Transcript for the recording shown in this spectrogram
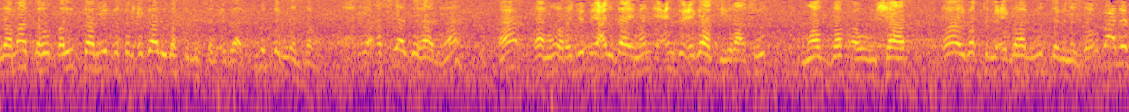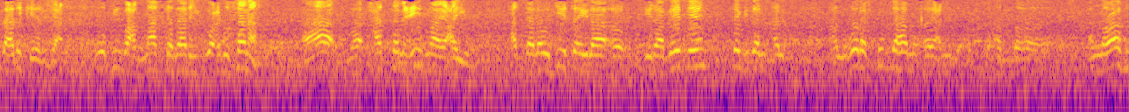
إذا مات له قريب كان يلبس العقال يبطل لبس العقال. مدة من الزمن. يعني أشياء زي هذه ها؟ ها؟ كان هو رجل يعني دائما عنده عقال في رأسه موظف أو شاب. يبطل العقال مدة من الزمن. وبعد ذلك يرجع. وفي بعض الناس كذلك يقعدوا سنة ها؟ حتى العيد ما يعينوا حتى لو جيت إلى إلى بيتهم تجد الغرف كلها يعني النوافذ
